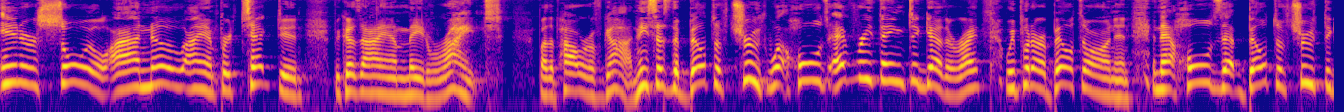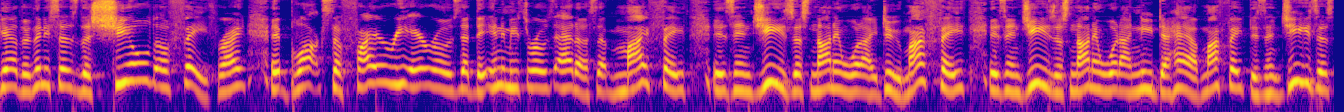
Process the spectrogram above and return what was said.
inner soil. I know I am protected because I am made right by the power of God. And he says the belt of truth, what holds everything together, right? We put our belt on and, and that holds that belt of truth together. Then he says the shield of faith, right? It blocks the fiery arrows that the enemy throws at us. That my faith is in Jesus, not in what I do. My faith is in Jesus, not in what I need to have. My faith is in Jesus,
